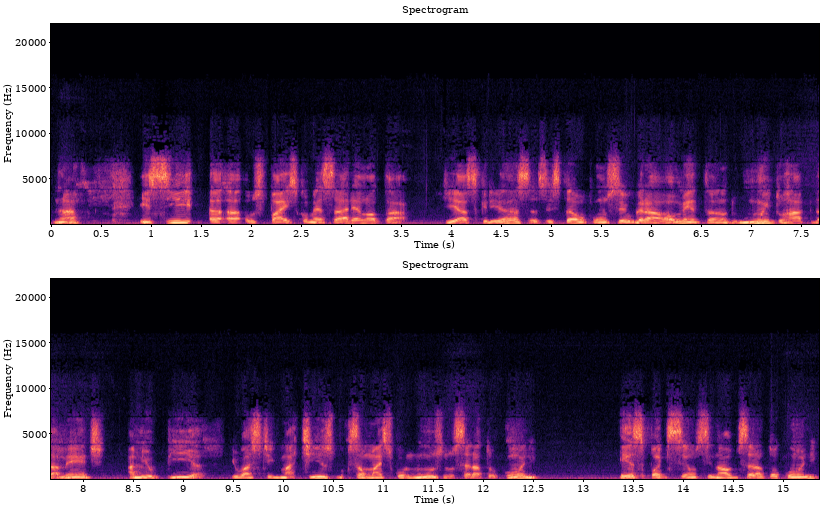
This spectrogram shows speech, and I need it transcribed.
né? E se uh, uh, os pais começarem a notar que as crianças estão com o seu grau aumentando muito rapidamente, a miopia e o astigmatismo, que são mais comuns no ceratocone, esse pode ser um sinal de ceratocone.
